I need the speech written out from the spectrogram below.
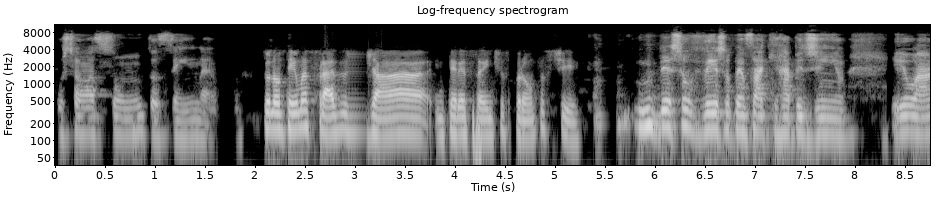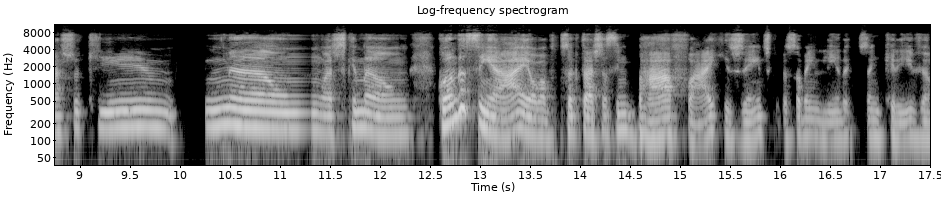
puxar um assunto, assim, né? Tu não tem umas frases já interessantes prontas, Ti? Deixa eu ver, deixa eu pensar aqui rapidinho. Eu acho que não, acho que não. Quando assim, ai, é uma pessoa que tu acha assim, bafo, ai, que gente, que pessoa bem linda, que pessoa incrível.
